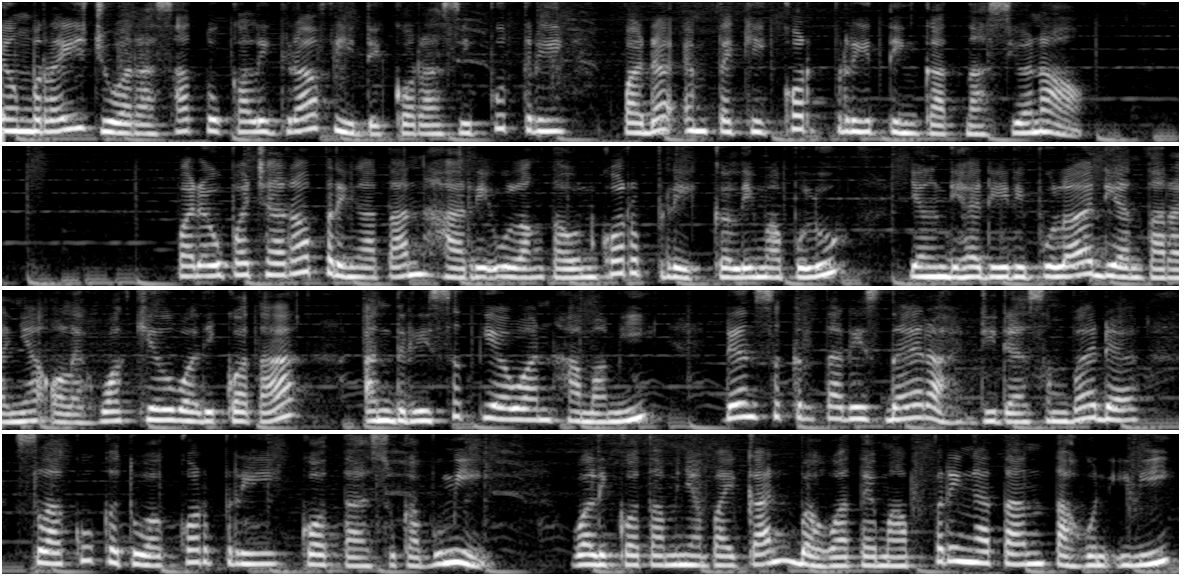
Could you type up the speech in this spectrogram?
yang meraih juara satu kaligrafi dekorasi putri pada MTQ Korpri tingkat nasional. Pada upacara peringatan Hari Ulang Tahun Korpri ke-50 yang dihadiri pula di antaranya oleh Wakil Wali Kota Andri Setiawan Hamami dan Sekretaris Daerah Dida Sembada selaku Ketua Korpri Kota Sukabumi. Wali Kota menyampaikan bahwa tema peringatan tahun ini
